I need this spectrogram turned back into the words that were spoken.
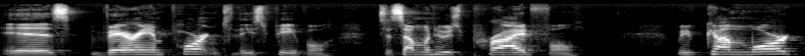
is very important to these people, to someone who's prideful. We become more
